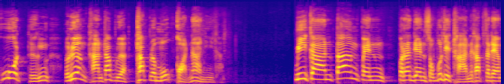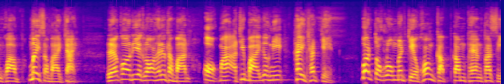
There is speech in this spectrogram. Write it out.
พูดถึงเรื่องฐานทัพเรือทัพละมุก่อนหน้านี้ครับ มีการตั้งเป็นประเด็นสมมติฐานนะครับ แสดงความไม่สบายใจ แล้วก็เรียกร้องให้รัฐบาลออกมาอธิบายเรื่องนี้ให้ชัดเจน ว่าตกลงมันเกี่ยวข้องกับกำแพงภาษี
